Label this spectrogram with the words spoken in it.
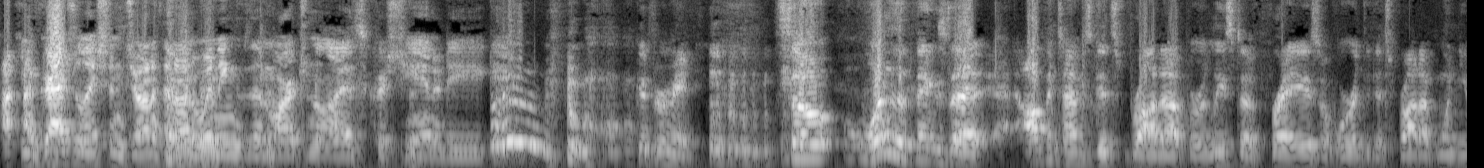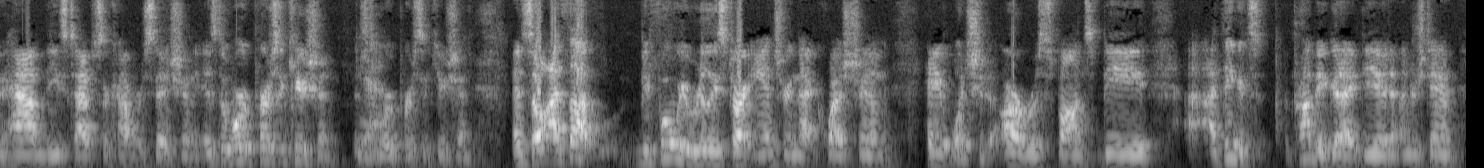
I, Congratulations, Jonathan, on winning the marginalized Christianity game. Good for me. so, one of the things that oftentimes gets brought up, or at least a phrase, a word that gets brought up when you have these types of conversation, is the word persecution. Is yeah. the word persecution. And so, I thought before we really start answering that question, hey, what should our response be? I think it's probably a good idea to understand,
